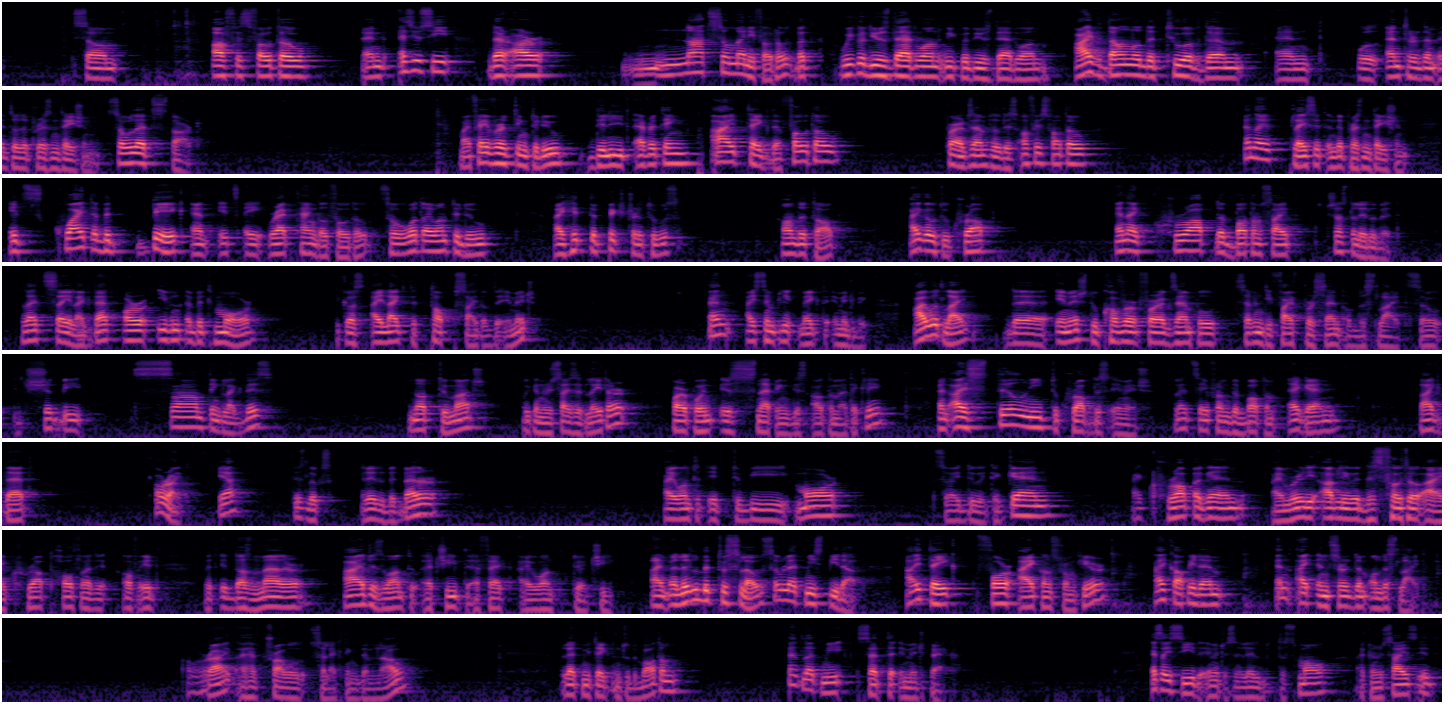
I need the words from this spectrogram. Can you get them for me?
some office photo and as you see there are not so many photos but we could use that one we could use that one. I've downloaded two of them and will enter them into the presentation. So let's start. My favorite thing to do delete everything. I take the photo for example this office photo, and I place it in the presentation. It's quite a bit big and it's a rectangle photo. So what I want to do, I hit the picture tools on the top, I go to crop, and I crop the bottom side just a little bit. Let's say like that, or even a bit more, because I like the top side of the image. And I simply make the image big. I would like the image to cover, for example, 75% of the slide. So it should be something like this, not too much. We can resize it later. PowerPoint is snapping this automatically. And I still need to crop this image. Let's say from the bottom again, like that. All right, yeah, this looks a little bit better. I wanted it to be more, so I do it again I crop again. I'm really ugly with this photo. I cropped half of it, but it doesn't matter. I just want to achieve the effect I want to achieve. I'm a little bit too slow, so let me speed up. I take four icons from here, I copy them, and I insert them on the slide. Alright, I have trouble selecting them now. Let me take them to the bottom, and let me set the image back. As I see the image is a little bit too small, I can resize it.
